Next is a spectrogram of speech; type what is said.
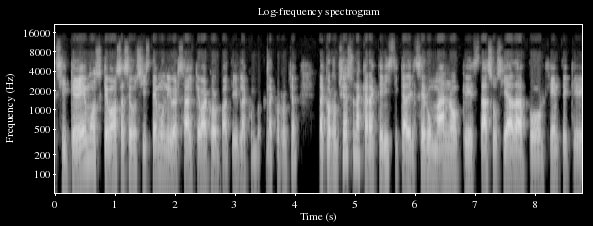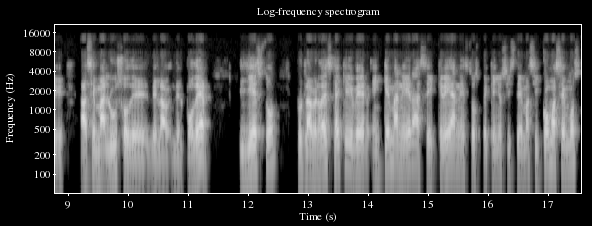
si creemos que vamos a hacer un sistema universal que va a combatir la, la, corrupción, la corrupción es una característica del ser humano que está asociada por gente que hace mal uso del poder. Y esto, pues la verdad es que hay que ver en qué manera se crean estos pequeños sistemas y cómo hacemos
